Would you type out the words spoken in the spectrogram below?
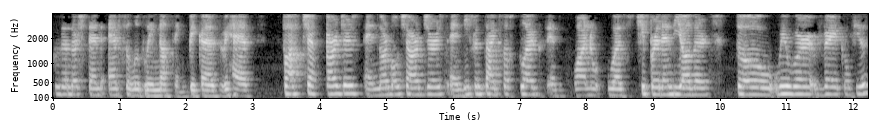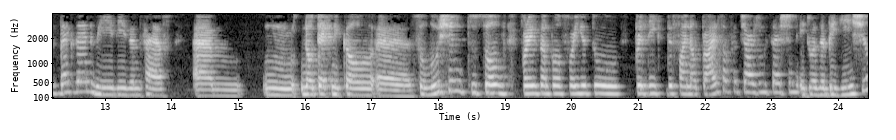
could understand absolutely nothing because we had fast chargers and normal chargers and different types of plugs, and one was cheaper than the other. So we were very confused back then. We didn't have um, mm, no technical uh, solution to solve. For example, for you to predict the final price of a charging session, it was a big issue.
